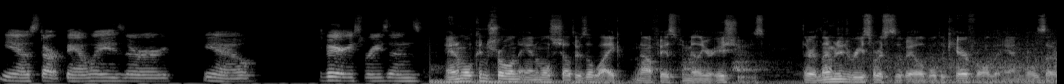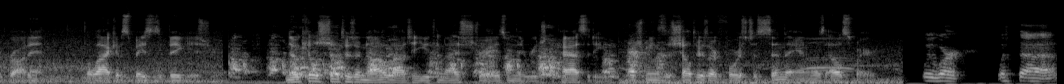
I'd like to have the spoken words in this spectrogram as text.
you know, start families or, you know, various reasons. Animal control and animal shelters alike now face familiar issues. There are limited resources available to care for all the animals that are brought in. The lack of space is a big issue. No kill shelters are not allowed to euthanize strays when they reach capacity, which means the shelters are forced to send the animals elsewhere. We work with uh,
